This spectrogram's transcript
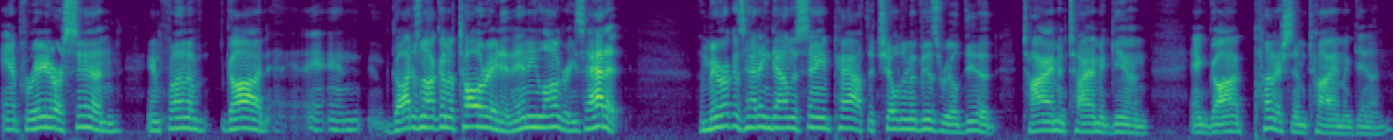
and parade our sin in front of God, and God is not going to tolerate it any longer. He's had it. America's heading down the same path the children of Israel did time and time again, and God punished them time again,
